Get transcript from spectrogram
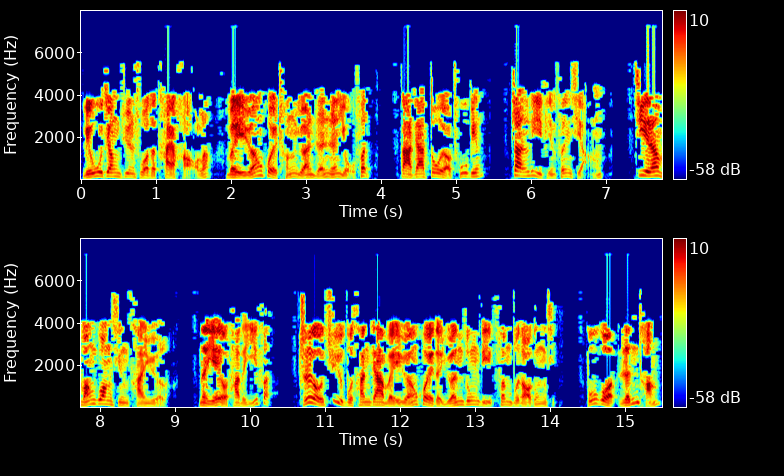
刘将军说的太好了。委员会成员人人有份，大家都要出兵，战利品分享。既然王光兴参与了，那也有他的一份。只有拒不参加委员会的元宗帝分不到东西。不过任堂。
